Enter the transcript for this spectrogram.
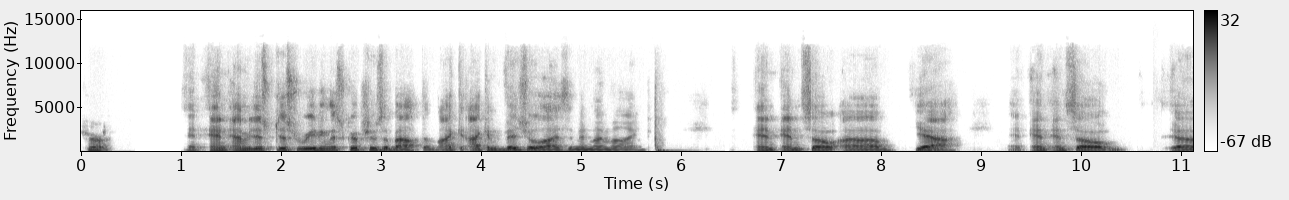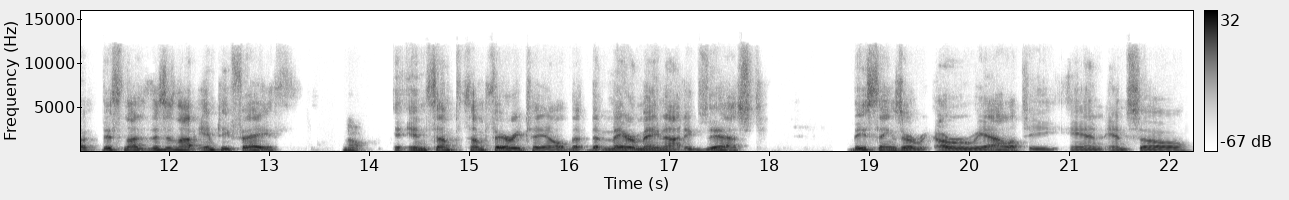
Sure. And and I'm just just reading the scriptures about them. I can I can visualize them in my mind. And and so um, yeah, and and, and so uh, this not this is not empty faith No. in- in some some fairy tale that, that may or may not exist these things are are a reality and and so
